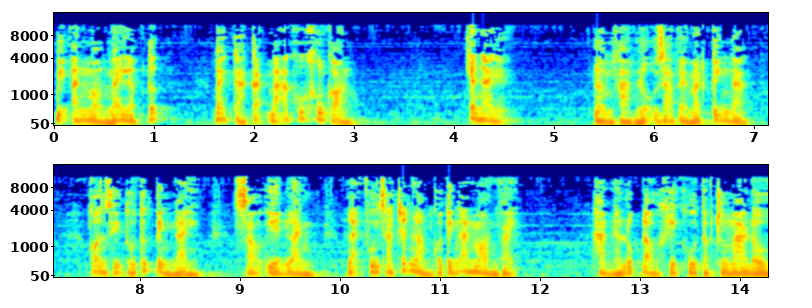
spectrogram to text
Bị ăn mòn ngay lập tức. Ngay cả cặn bã cũng không còn. Cái này, Lâm Phàm lộ ra vẻ mặt kinh ngạc. Con dị thú thức tỉnh này, Sao yên lành, lại phun ra chất lỏng có tính ăn mòn vậy? Hẳn là lúc đầu khi khu tập trung ma đồ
